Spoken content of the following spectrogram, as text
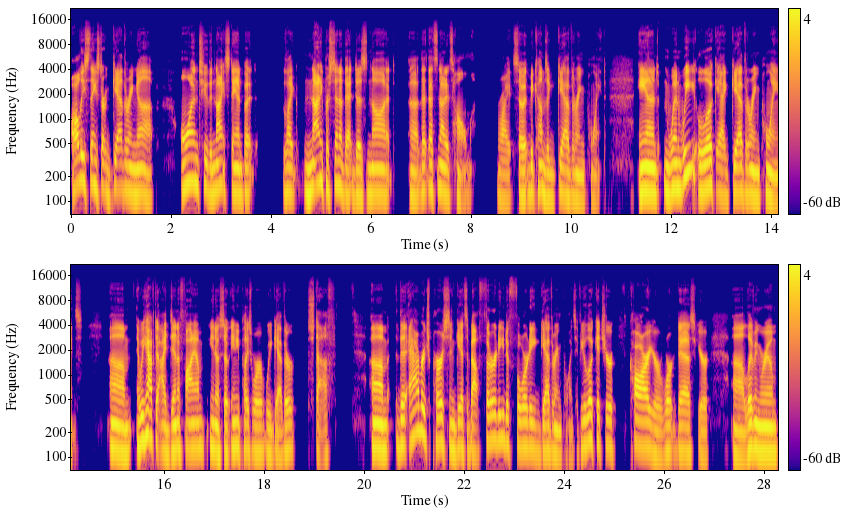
all these things start gathering up onto the nightstand, but like 90% of that does not uh, that that's not its home, right? So it becomes a gathering point. And when we look at gathering points, um, and we have to identify them, you know, so any place where we gather stuff, um, the average person gets about 30 to 40 gathering points. If you look at your car, your work desk, your uh, living room,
